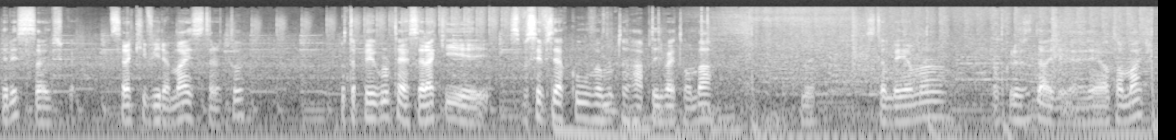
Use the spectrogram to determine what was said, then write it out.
Interessante, cara. Será que vira mais trator? Outra pergunta é, será que se você fizer a curva muito rápida ele vai tombar? Né? Isso também é uma, uma curiosidade, né? é automático.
